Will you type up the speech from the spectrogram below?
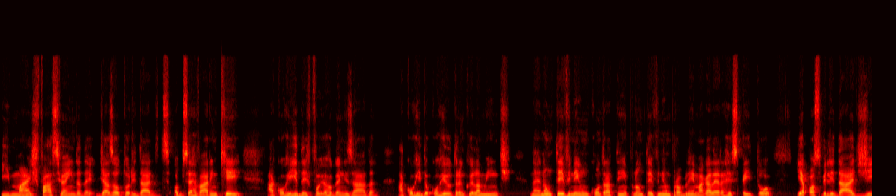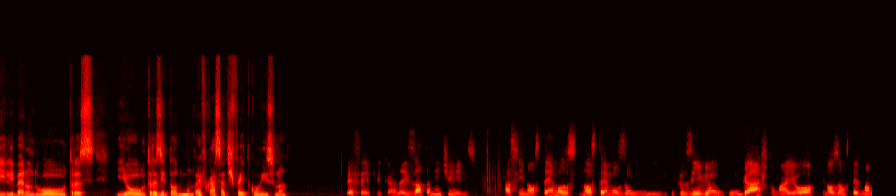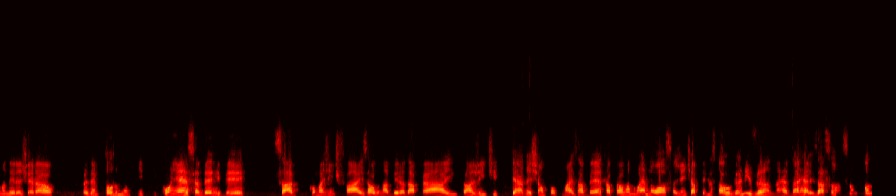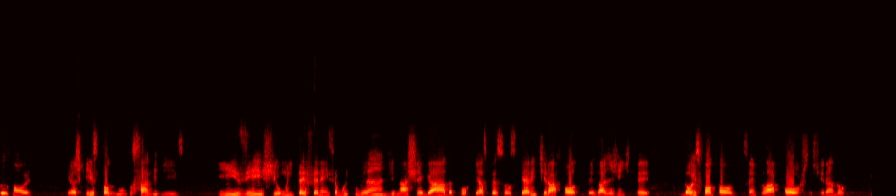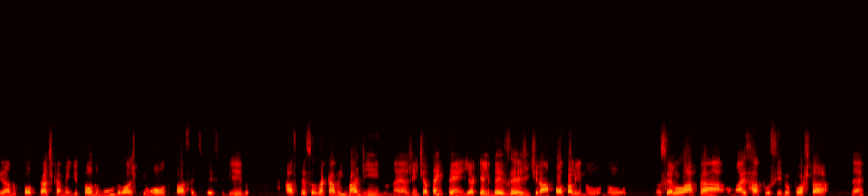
e mais fácil ainda de, de, as autoridades observarem que a corrida foi organizada, a corrida ocorreu tranquilamente, né, não teve nenhum contratempo, não teve nenhum problema, a galera respeitou, e a possibilidade de ir liberando outras e outras, e todo mundo vai ficar satisfeito com isso, né? Perfeito, Ricardo, é exatamente isso. Assim, nós temos, nós temos um, inclusive um, um gasto maior que nós vamos ter de uma maneira geral. Por exemplo, todo mundo que conhece a BRB sabe como a gente faz algo na beira da praia, então a gente quer deixar um pouco mais aberto. A prova não é nossa, a gente apenas está organizando. Na verdade, a realização são todos nós. Eu acho que isso todo mundo sabe disso. E existe uma interferência muito grande na chegada, porque as pessoas querem tirar foto. Apesar de a gente ter dois fotógrafos sempre lá postos, tirando, tirando foto praticamente de todo mundo, lógico que um ou outro passa despercebido, as pessoas acabam invadindo, né? A gente até entende, aquele desejo de tirar uma foto ali no, no, no celular para o mais rápido possível postar, né?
